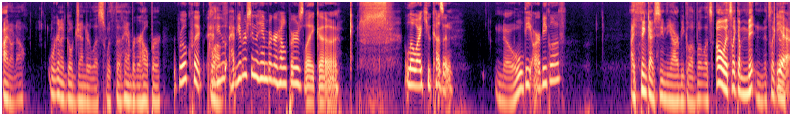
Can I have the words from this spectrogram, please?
I don't know. We're gonna go genderless with the hamburger helper. Real quick, have you have you ever seen the Hamburger Helpers like uh, low IQ cousin, No, the Arby glove? I think I've seen the Arby glove, but let's. Oh, it's like a mitten. It's like Yeah.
